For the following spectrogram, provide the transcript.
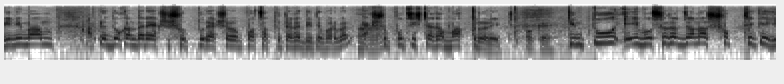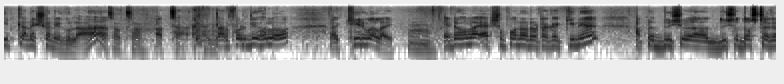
মিনিমাম আপনি দোকানদারে একশো সত্তর একশো পঁচাত্তর টাকা দিতে পারবেন। একশো পঁচিশ টাকা মাত্র রেট ওকে। কিন্তু এই বছরের জন্য সব থেকে হিট কানেকশন এগুলা হ্যাঁ? আচ্ছা, আচ্ছা। আচ্ছা তারপর দিয়ে হলো ক্ষীরমালাই। এটা হলো একশো পনেরো টাকা কিনে আপনার দুইশো দুইশো দশ টাকা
